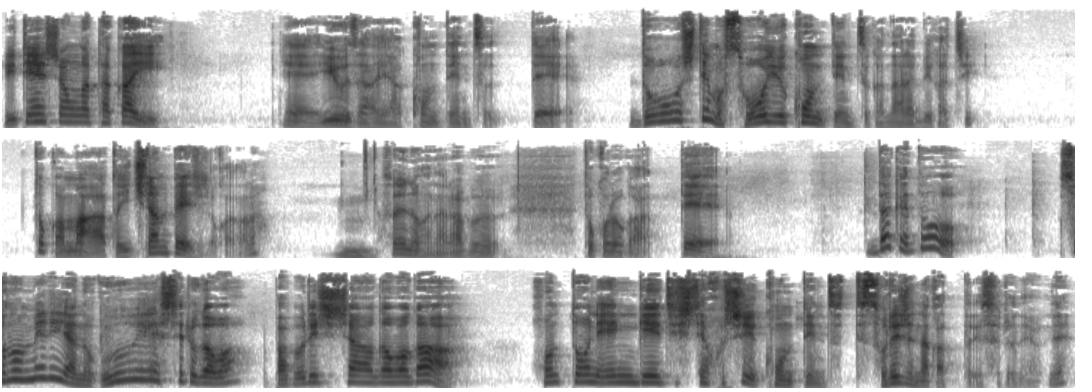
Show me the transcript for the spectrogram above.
リテンションが高い、えーユーザーやコンテンツって、どうしてもそういうコンテンツが並びがち？とか、まあ、あと一覧ページとかかな。うん。そういうのが並ぶところがあって、だけど、そのメディアの運営してる側、パブリッシャー側が、本当にエンゲージしてほしいコンテンツってそれじゃなかったりするのよね。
